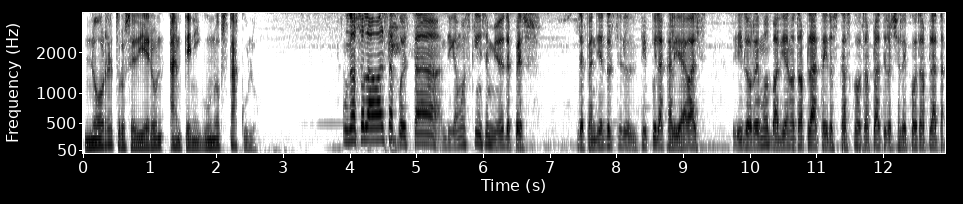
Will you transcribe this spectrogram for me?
no retrocedieron ante ningún obstáculo. Una sola balsa cuesta, digamos, 15 millones de pesos, dependiendo del tipo y la calidad de balsa. Y los remos valían otra plata, y los cascos otra plata, y los chalecos otra plata.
